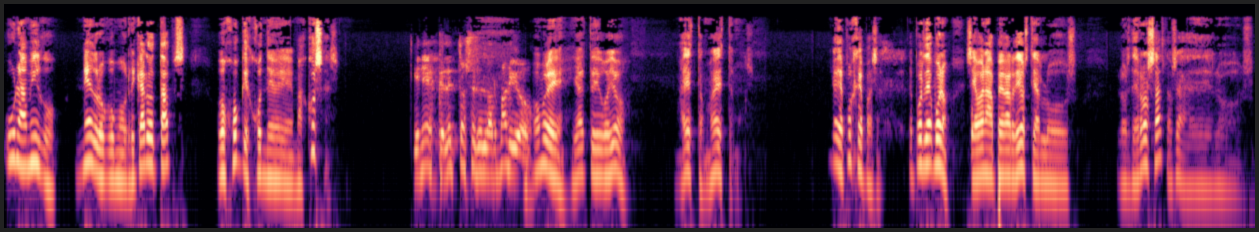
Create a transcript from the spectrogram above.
un amigo negro como Ricardo Taps, ojo que esconde más cosas. ¿Tiene esqueletos en el armario? Hombre, ya te digo yo. Ahí estamos, ahí estamos. ¿Y después qué pasa? Después de, bueno, se van a pegar de hostias los, los de Rosa, o sea, eh, los,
